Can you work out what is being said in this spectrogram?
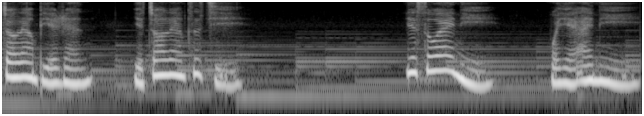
照亮别人，也照亮自己。耶稣爱你，我也爱你。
